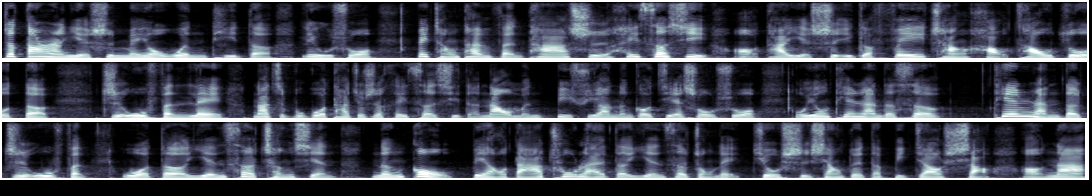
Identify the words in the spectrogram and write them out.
这当然也是没有问题的。例比如说，倍长碳粉它是黑色系哦，它也是一个非常好操作的植物粉类。那只不过它就是黑色系的，那我们必须要能够接受说，说我用天然的色、天然的植物粉，我的颜色呈现能够表达出来的颜色种类就是相对的比较少哦。那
